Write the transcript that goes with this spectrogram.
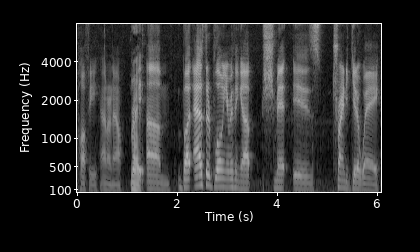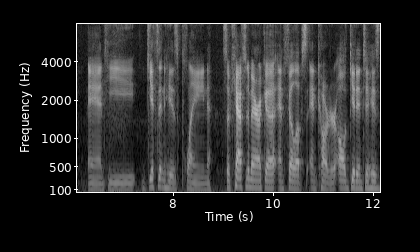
puffy. I don't know. Right. Um, but as they're blowing everything up, Schmidt is trying to get away, and he gets in his plane. So Captain America and Phillips and Carter all get into his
